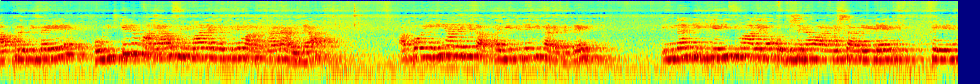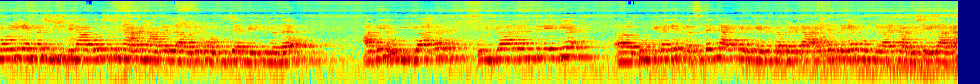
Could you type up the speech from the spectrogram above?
ആ പ്രതിഭയെ ഒരിക്കലും മലയാള സിനിമാ രംഗത്തിന് മറക്കാനാവില്ല. അപ്പോ ഇനി ഞാൻ എന്റെ കർത്തവ്യത്തിലേക്ക് കടക്കട്ടെ. ഇന്ന് ടി കെ ഡി സ്മാരക പൊതുജന വായനശാലയുടെ തേൻമൊഴി എന്ന ശിശുദിനാഘോഷത്തിനാണ് നാം എല്ലാവരും ഒത്തുചേർന്നിരിക്കുന്നത്. അതിൽ ഉദ്ഘാടന ഉദ്ഘാടനത്തിലേക്ക് കുട്ടികളുടെ പ്രസിഡന്റായി തിരഞ്ഞെടുക്കപ്പെട്ട എന്റെ പ്രിയ കൂട്ടുകാരൻ അഭിഷേകാണ്.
